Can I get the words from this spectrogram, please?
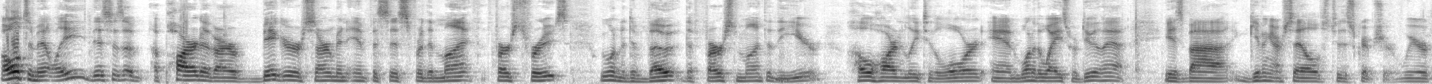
ultimately, this is a, a part of our bigger sermon emphasis for the month, First Fruits. We want to devote the first month of the year wholeheartedly to the Lord. And one of the ways we're doing that is by giving ourselves to the Scripture. We're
